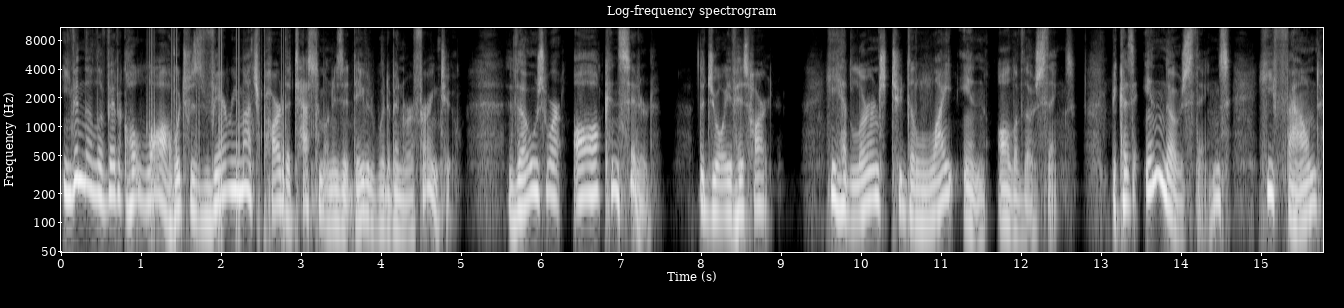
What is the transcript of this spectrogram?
even the Levitical law, which was very much part of the testimonies that David would have been referring to, those were all considered the joy of his heart. He had learned to delight in all of those things because in those things he found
